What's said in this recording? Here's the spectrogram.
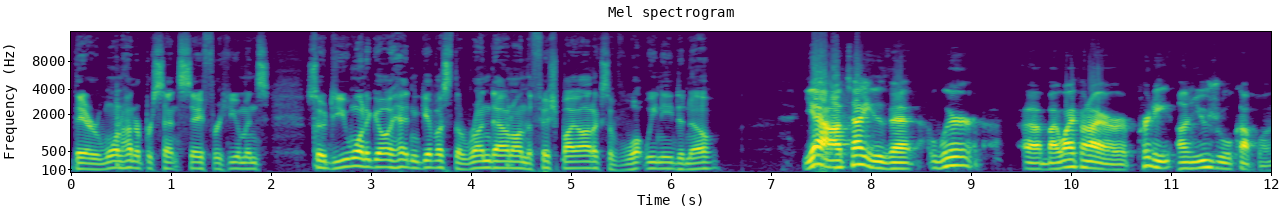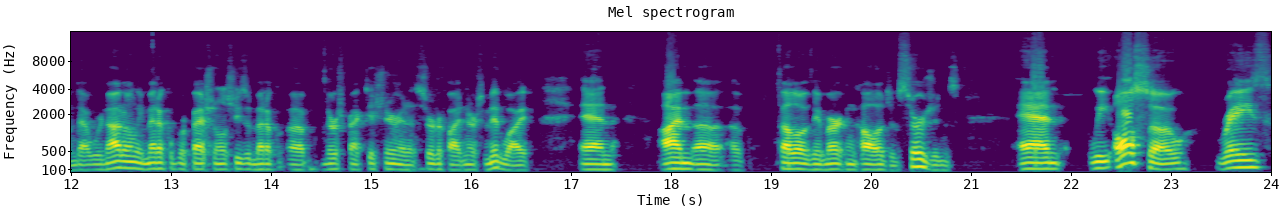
They're 100% safe for humans. So, do you want to go ahead and give us the rundown on the fish biotics of what we need to know? Yeah, I'll tell you that we're uh, my wife and I are a pretty unusual couple in that we're not only medical professionals. She's a medical uh, nurse practitioner and a certified nurse midwife, and I'm a, a, fellow of the American College of Surgeons. And we also raise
